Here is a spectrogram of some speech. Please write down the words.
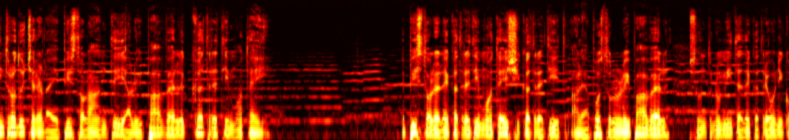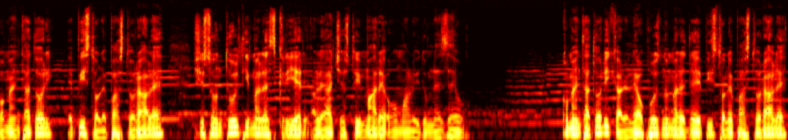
Introducere la epistola 1 a lui Pavel către Timotei Epistolele către Timotei și către Tit ale apostolului Pavel sunt numite de către unii comentatori epistole pastorale și sunt ultimele scrieri ale acestui mare om al lui Dumnezeu. Comentatorii care le-au pus numele de epistole pastorale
